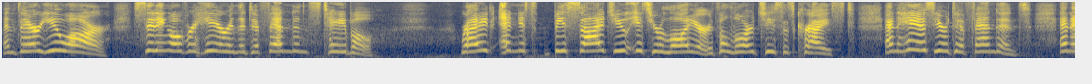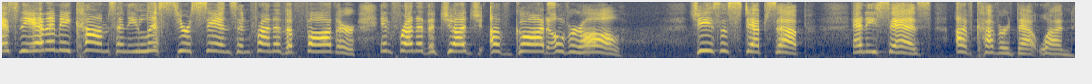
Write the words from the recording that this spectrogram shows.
And there you are, sitting over here in the defendant's table right? And beside you is your lawyer, the Lord Jesus Christ. And he is your defendant. And as the enemy comes and he lists your sins in front of the Father, in front of the judge of God over all, Jesus steps up and he says, I've covered that one.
